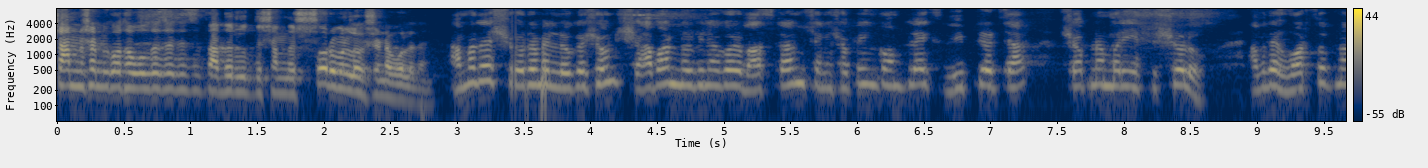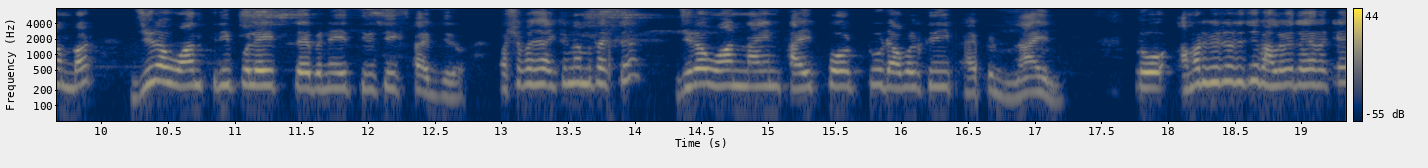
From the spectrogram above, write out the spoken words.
সামনাসামনি কথা বলতে চাইতেছে, তাদের উদ্দেশ্যে আমাদের শোরুমের লোকেশনটা বলে দেন। আমাদের শোরুমের লোকেশন সাবান Nabinagar bus stand, Sena shopping complex লিফটের চার শপ নাম্বার একশো ষোলো। আমাদের WhatsApp number zero one triple eight seven eight three six five zero পাশাপাশি একটা নাম্বার থাকছে zero one nine five four two double three five two nine তো আমার ভিডিওটি যদি ভালো লেগে থাকে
